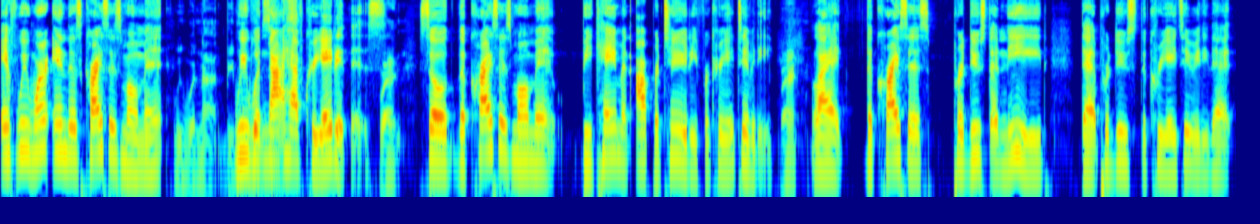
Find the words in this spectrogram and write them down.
if we weren't in this crisis moment, we would not be. we would not have created this. Right. So the crisis moment became an opportunity for creativity. Right. Like the crisis produced a need that produced the creativity that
